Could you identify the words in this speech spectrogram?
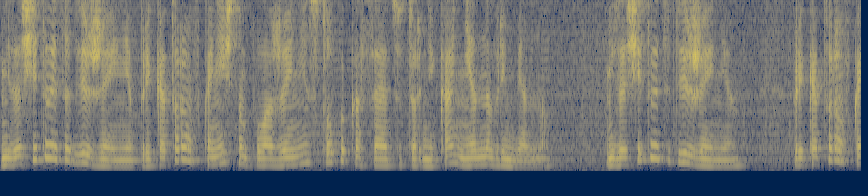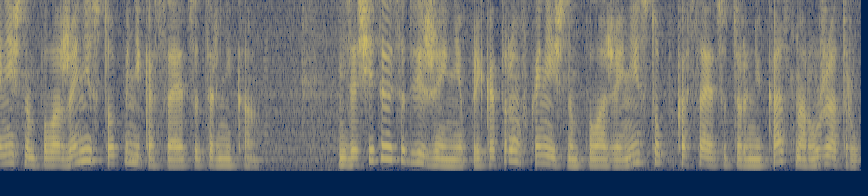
Не засчитывается движение, при котором в конечном положении стопы касаются турника не одновременно. Не засчитывается движение, при котором в конечном положении стопы не касаются турника. Не засчитывается движение, при котором в конечном положении стопы касаются турника снаружи от рук.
